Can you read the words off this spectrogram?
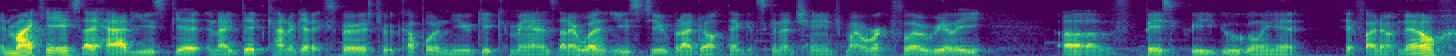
In my case, I had used Git and I did kind of get exposed to a couple of new Git commands that I wasn't used to, but I don't think it's going to change my workflow really of basically Googling it if I don't know.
